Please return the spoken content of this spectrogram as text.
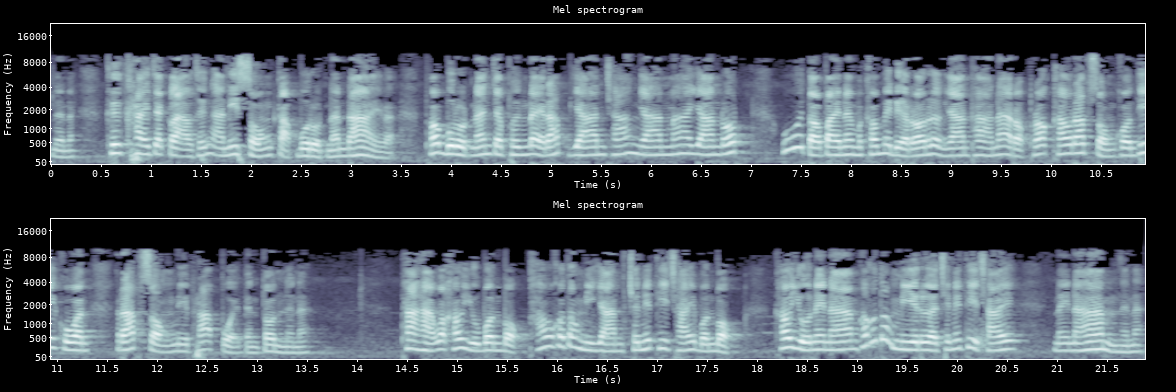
เนี่ยนะคือใครจะกล่าวถึงอนิสงส์กับบุรุษนั้นได้แบบเพราะบุรุษนั้นจะพึงได้รับยานช้างยานม้ายานรถอู้ต่อไปนะมันเขาไม่เดือดร้อนเรื่องยานพาหน้าหรอกเพราะเขารับส่งคนที่ควรรับส่งมีพระป่วยเป็นต้นเนี่ยนะ ถ้าหากว่าเขาอยู่บนบกเขาก็ต้องมียานชนิดที่ใช้บนบกเขาอยู่ในน้ำเขาก็ต้องมีเรือชนิดที่ใช้ ในน้ำเนี่ยนะ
